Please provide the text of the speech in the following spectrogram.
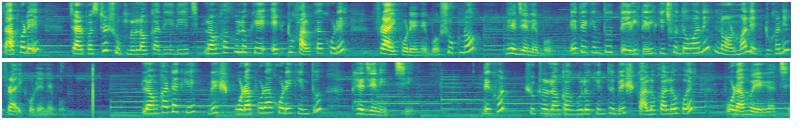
তারপরে চার পাঁচটা শুকনো লঙ্কা দিয়ে দিয়েছি। লঙ্কাগুলোকে একটু হালকা করে ফ্রাই করে নেব। শুকনো ভেজে নেব। এতে কিন্তু তেল টেল কিছু দেওয়া নেই নর্মাল একটুখানি ফ্রাই করে নেব। লঙ্কাটাকে বেশ পোড়া পোড়া করে কিন্তু ভেজে নিচ্ছি। দেখুন, শুকনো লঙ্কাগুলো কিন্তু বেশ কালো কালো হয়ে পোড়া হয়ে গেছে।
